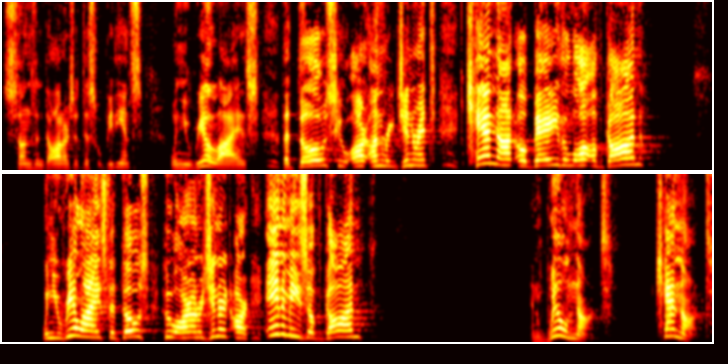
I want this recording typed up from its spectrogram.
sons and daughters of disobedience, when you realize that those who are unregenerate cannot obey the law of God, when you realize that those who are unregenerate are enemies of God and will not, cannot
